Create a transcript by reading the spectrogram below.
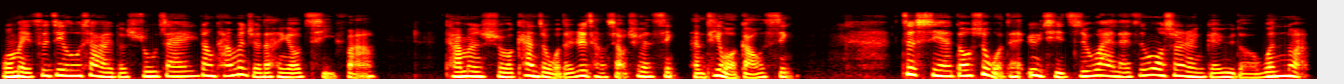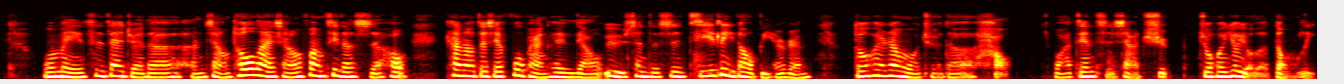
我每次记录下来的书斋，让他们觉得很有启发。他们说看着我的日常小确幸，很替我高兴。这些都是我在预期之外，来自陌生人给予的温暖。我每一次在觉得很想偷懒、想要放弃的时候，看到这些复盘可以疗愈，甚至是激励到别人，都会让我觉得好，我要坚持下去，就会又有了动力。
